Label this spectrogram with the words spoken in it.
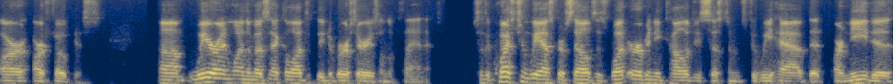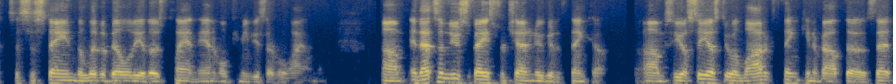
our, our focus. Um, we are in one of the most ecologically diverse areas on the planet. So the question we ask ourselves is what urban ecology systems do we have that are needed to sustain the livability of those plant and animal communities that rely on them? Um, and that's a new space for Chattanooga to think of. Um, so you'll see us do a lot of thinking about those. That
